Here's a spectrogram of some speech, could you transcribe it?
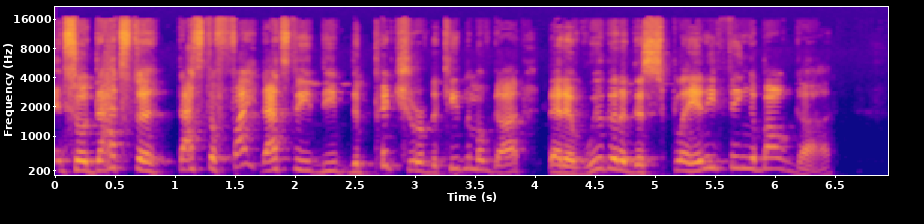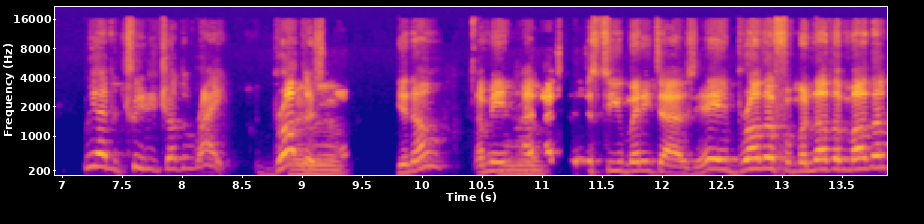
And so that's the that's the fight. That's the, the the picture of the kingdom of God. That if we're going to display anything about God, we have to treat each other right, brothers. Amen. You know, I mean, I, have said this to you many times. Hey, brother from another mother.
